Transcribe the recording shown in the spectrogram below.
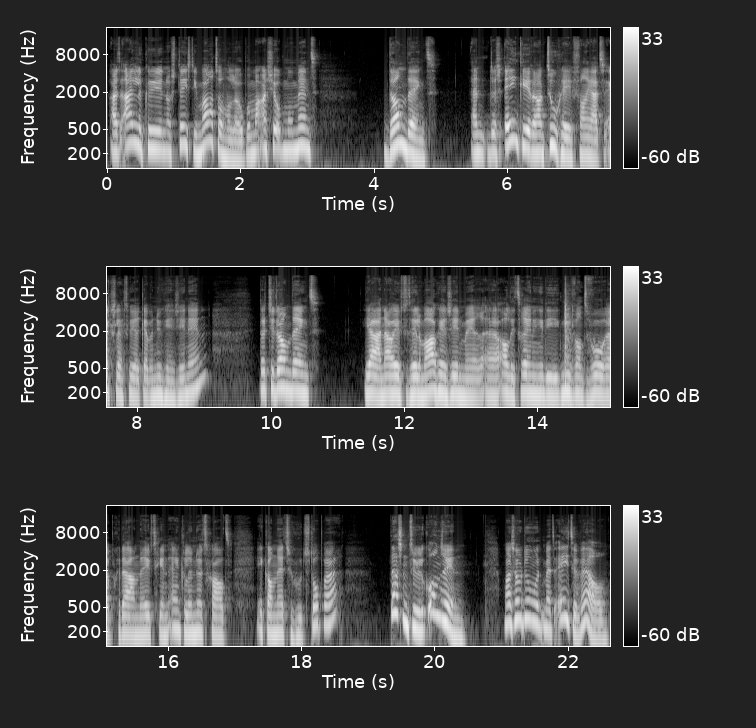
Uiteindelijk kun je nog steeds die marathon wel lopen, maar als je op het moment dan denkt: en dus één keer eraan toegeeft van ja, het is echt slecht weer, ik heb er nu geen zin in. Dat je dan denkt, ja, nou heeft het helemaal geen zin meer. Uh, al die trainingen die ik nu van tevoren heb gedaan, heeft geen enkele nut gehad. Ik kan net zo goed stoppen. Dat is natuurlijk onzin. Maar zo doen we het met eten wel.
